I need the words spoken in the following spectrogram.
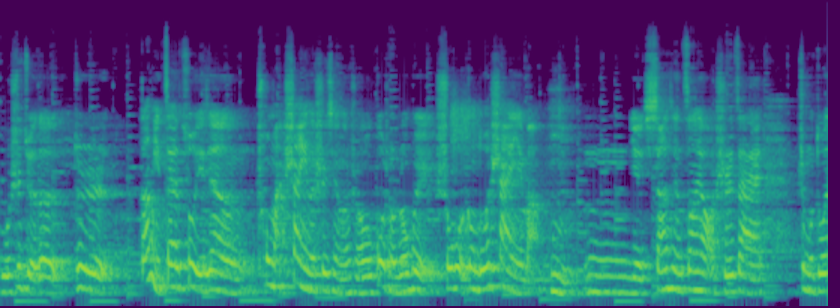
我是觉得就是。当你在做一件充满善意的事情的时候，过程中会收获更多善意嘛？嗯嗯，也相信曾毅老师在这么多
